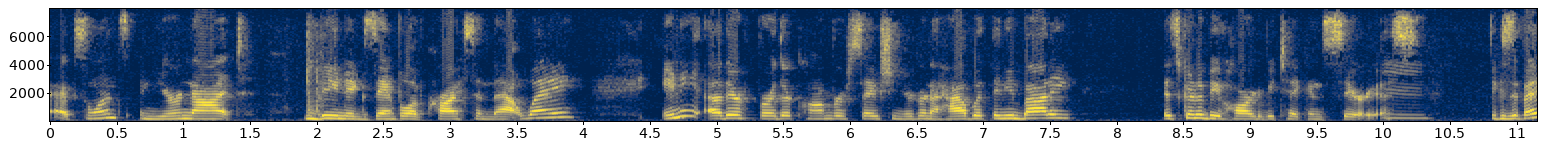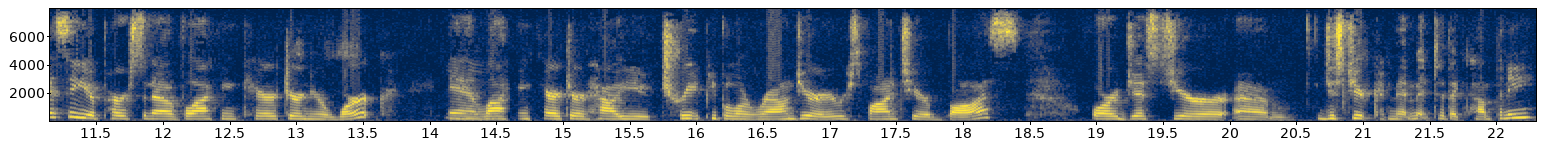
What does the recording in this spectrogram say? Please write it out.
excellence and you're not being an example of Christ in that way, any other further conversation you're going to have with anybody is going to be hard to be taken serious. Mm. Because if I see a person of lacking character in your work and mm-hmm. lacking character in how you treat people around you or you respond to your boss or just your um, just your commitment to the company,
